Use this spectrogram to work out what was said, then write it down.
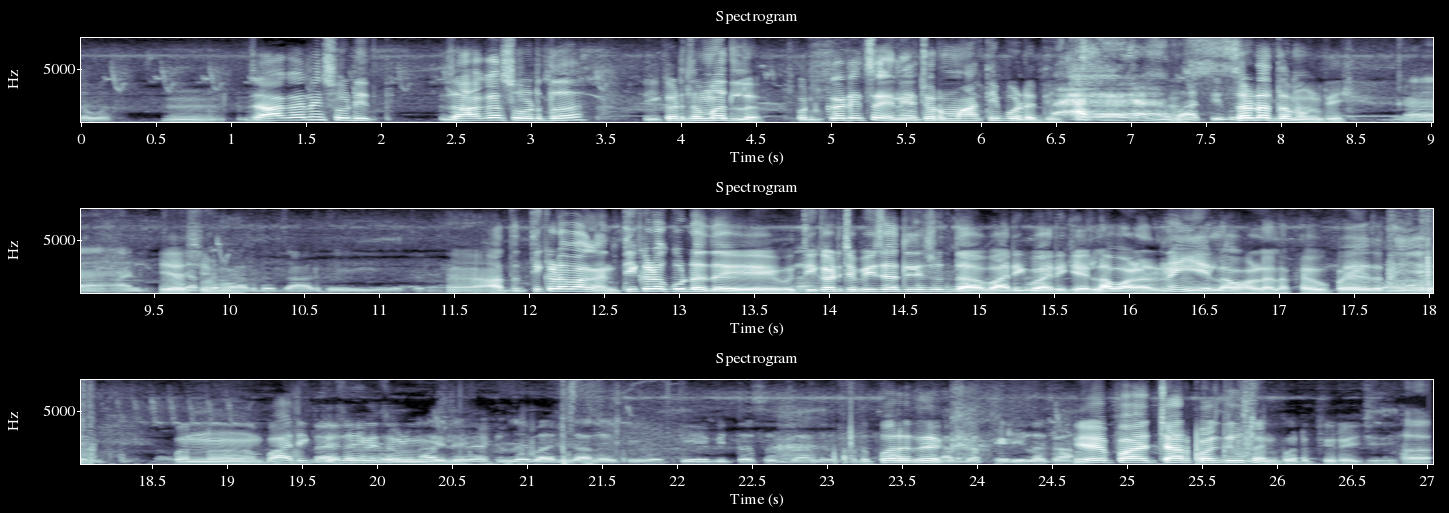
गवत हम्म. जागा नाही सोडीत. जागा सोडतं इकडचं मधलं. पण कडेच आहे ना याच्यावर माती पडती माती सडत मग ते. आणि आता तिकडं बघा ना तिकडं कुठं ते तिकडच्या बीजातले सुद्धा बारीक बारीक आहे. लवाळा नाहीये लवाळाला काही उपयोग नाहीये पण बारीक ते सगळे जळून गेले. लय भारी झालंय ते. ते बी तसंच झालंय. आता परत एक एकदा फेरीला का हे पाच चार पाच दिवसांनी परत फिरायची. ती. हा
